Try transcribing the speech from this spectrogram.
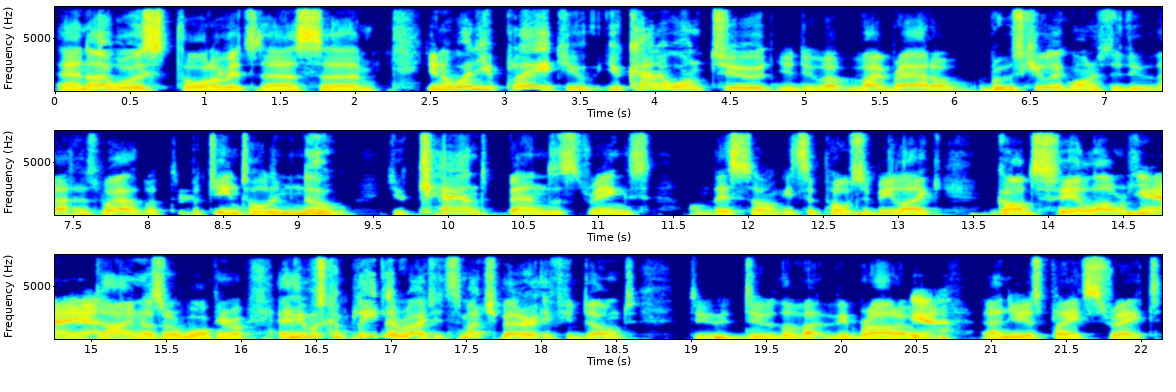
And I always thought of it as, um, you know, when you play it, you you kind of want to you do a vibrato. Bruce Kulick wanted to do that as well, but but Gene told him no, You can't bend the strings on this song. It's supposed to be like Godzilla or Yeah, yeah. dinosaur walking around. And he was completely right. It's much better if you don't do do the vibrato Yeah. and you just play it straight.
